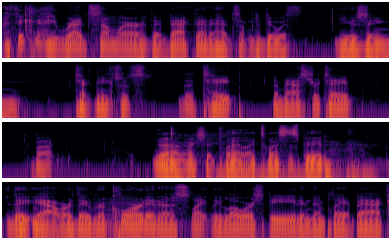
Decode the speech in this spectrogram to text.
I think I read somewhere that back then it had something to do with using techniques with the tape, the master tape, but Yeah, they actually play it like twice the speed. they yeah, or they record at a slightly lower speed and then play it back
